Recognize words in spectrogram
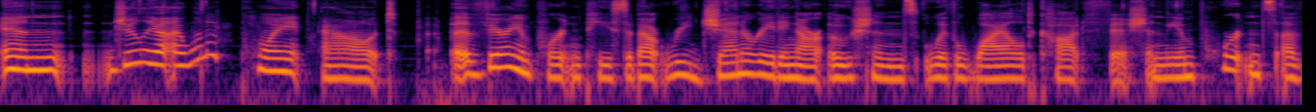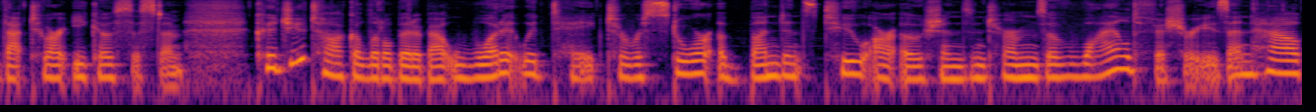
And Julia, I want to point out a very important piece about regenerating our oceans with wild caught fish and the importance of that to our ecosystem. Could you talk a little bit about what it would take to restore abundance to our oceans in terms of wild fisheries and how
